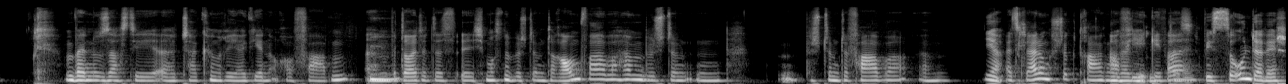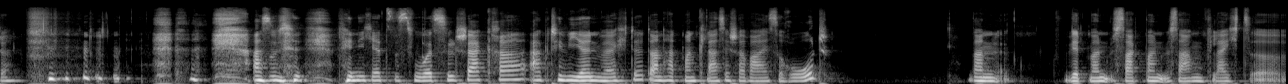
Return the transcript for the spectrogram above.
Und wenn du sagst, die äh, Chakren reagieren auch auf Farben, ähm, mhm. bedeutet das, ich muss eine bestimmte Raumfarbe haben, bestimmten, bestimmte Farbe ähm, ja. als Kleidungsstück tragen? Auf jeden Fall. Das? Bis zur Unterwäsche. also wenn ich jetzt das Wurzelchakra aktivieren möchte, dann hat man klassischerweise Rot. Dann wird man, sagt man, sagen vielleicht äh,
